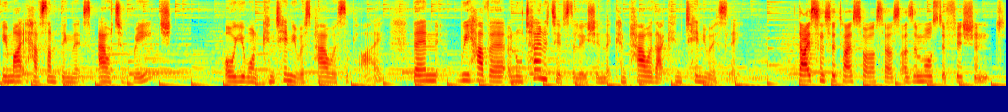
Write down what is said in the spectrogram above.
you might have something that's out of reach or you want continuous power supply, then we have a, an alternative solution that can power that continuously. Dye-sensitized solar cells are the most efficient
